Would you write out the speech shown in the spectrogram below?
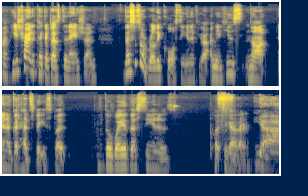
Uh, he's trying to pick a destination. This is a really cool scene. If you, I mean, he's not in a good headspace, but the way this scene is put together. Yeah.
